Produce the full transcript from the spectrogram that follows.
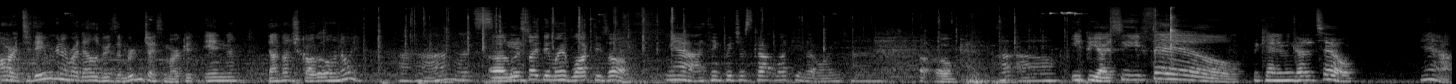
Alright, today we're gonna ride the elevators at Merchandise Mart in downtown Chicago, Illinois. Uh-huh, uh huh. Let's see. Uh, looks like they might have locked these off. yeah, I think we just got lucky that one time. Uh-oh. Uh oh. EPIC fail! We can't even go to two. Yeah.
